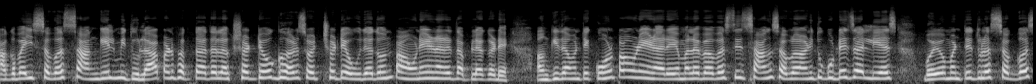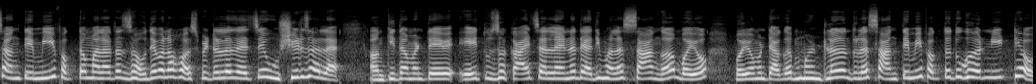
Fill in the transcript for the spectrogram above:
अगं बाई सगळं सांगेल मी तुला पण फक्त आता लक्षात ठेव घर स्वच्छ ठेव. उद्या दोन पाहुणे येणार आहेत आपल्याकडे. अंकिता म्हणते कोण पाहुणे येणार आहे? मला व्यवस्थित सांग सगळं. आणि तू कुठे चालली आहेस वयो म्हणते तुला सगळं सांगते मी. फक्त मला आता जाऊ दे मला हॉस्पिटलला जायचं आहे उशीर झाला आहे अंकिता म्हणते ए तुझं काय चाललं आहे ना? ते आधी मला सांग वयो. वयो म्हणते अगं म्हटलं ना तुला सांगते मी. फक्त तू घर नीट ठेव.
